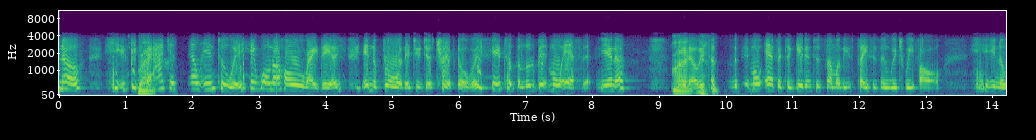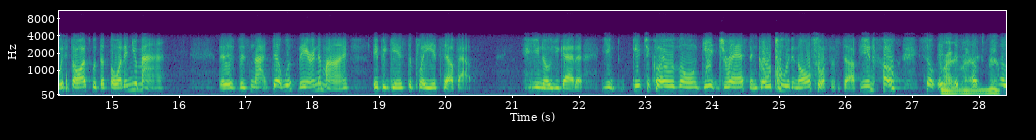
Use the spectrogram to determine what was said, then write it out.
know, people right. say, I just fell into it. It wasn't a hole right there in the floor that you just tripped over. It took a little bit more effort, you know. Right. You know, it took a bit more effort to get into some of these places in which we fall. You know, it starts with the thought in your mind that if it's not dealt with there in the mind, it begins to play itself out. You know, you gotta you get your clothes on, get dressed, and go to it, and all sorts of stuff. You know, so it's, right, it's right, a, a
